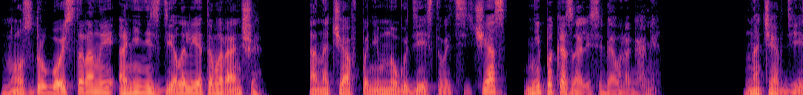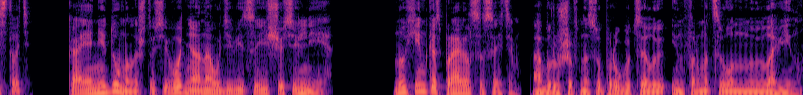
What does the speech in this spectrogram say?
Но, с другой стороны, они не сделали этого раньше, а начав понемногу действовать сейчас, не показали себя врагами. Начав действовать, Кая не думала, что сегодня она удивится еще сильнее. Но Хинка справился с этим, обрушив на супругу целую информационную лавину.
